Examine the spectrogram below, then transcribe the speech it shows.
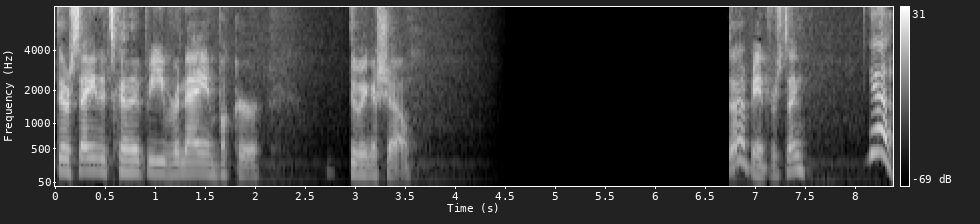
they're saying it's going to be Renee and Booker doing a show. That'd be interesting. yeah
